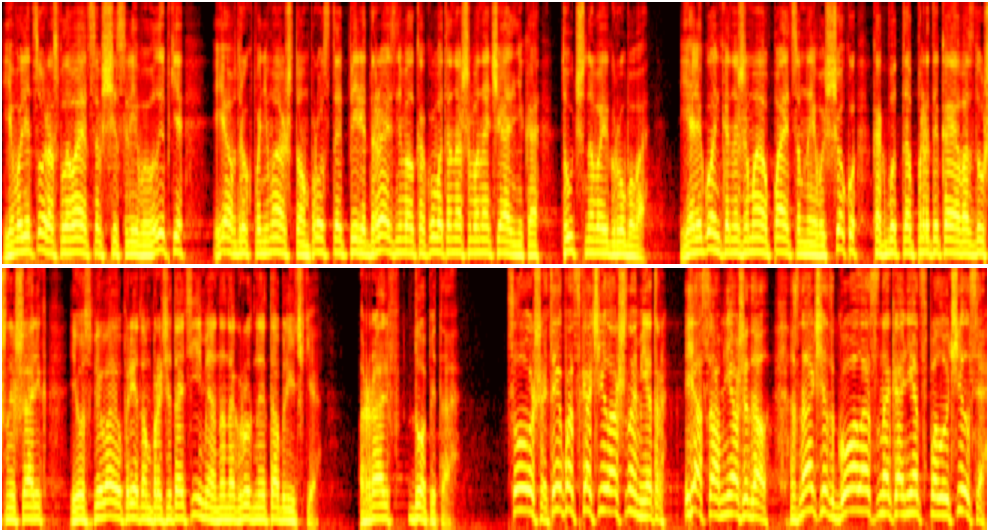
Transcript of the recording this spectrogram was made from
его лицо расплывается в счастливой улыбке, и я вдруг понимаю, что он просто передразнивал какого-то нашего начальника, тучного и грубого. Я легонько нажимаю пальцем на его щеку, как будто протыкая воздушный шарик, и успеваю при этом прочитать имя на нагрудной табличке. Ральф Допита. «Слушай, ты подскочил аж на метр. Я сам не ожидал. Значит, голос наконец получился».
